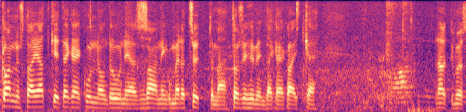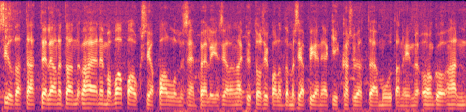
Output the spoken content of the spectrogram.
kannustaa jätkiä tekee kunnolla duunia ja se saa niin kuin meidät syttymään. Tosi hyvin tekee kaikkea. Näytti myös siltä, että teille annetaan vähän enemmän vapauksia pallolliseen peliin. Siellä näkyy tosi paljon tämmöisiä pieniä kikkasyöttöjä ja muuta, niin onko hän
